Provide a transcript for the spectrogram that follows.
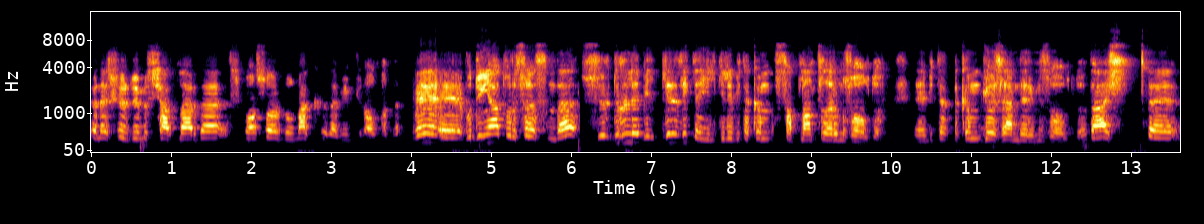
öne sürdüğümüz şartlarda sponsor bulmak da mümkün olmadı. Ve e, bu dünya turu sırasında sürdürülebilirlikle ilgili bir takım saplantılarımız oldu. E, bir takım gözlemlerimiz oldu. Daha işte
